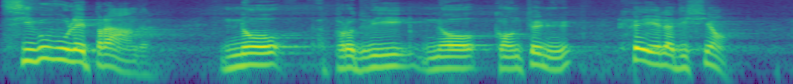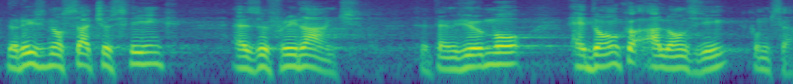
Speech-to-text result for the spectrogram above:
si vous voulez prendre nos produits, nos contenus, payez l'addition. There is no such thing as a free lunch. C'est un vieux mot, et donc allons-y comme ça.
